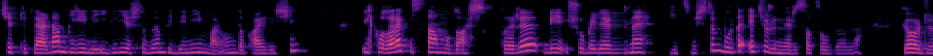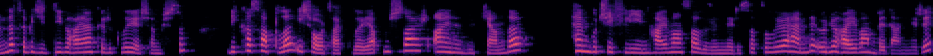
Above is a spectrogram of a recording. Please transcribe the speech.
çiftliklerden biriyle ilgili yaşadığım bir deneyim var. Onu da paylaşayım. İlk olarak İstanbul'da açtıkları bir şubelerine gitmiştim. Burada et ürünleri satıldığını gördüğümde tabii ciddi bir hayal kırıklığı yaşamıştım. Bir kasapla iş ortaklığı yapmışlar. Aynı dükkanda hem bu çiftliğin hayvansal ürünleri satılıyor hem de ölü hayvan bedenleri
